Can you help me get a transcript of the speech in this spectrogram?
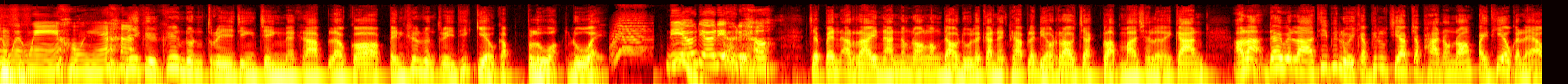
วแววแววอย่างเงี้ยนี่คือเครื่องดนตรีจริง ๆ นะครับ แล้วก็เป็นเครื่องดนตรีที่เกี่ยวกับปลวกด้วย เดี๋ยวเดี๋ยวเดี๋ยวเดี๋ยวจะเป็นอะไรนั้นน้องๆลองเดาดูแล้วกันนะครับ แล้วเดี๋ยวเราจะกลับมาเฉลยกัน เอาล่ะ ได้เวลาที่พี่หลุยกับพี่ลูกเจี๊ยบจะพาน้องๆไปเที่ยวกันแล้ว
